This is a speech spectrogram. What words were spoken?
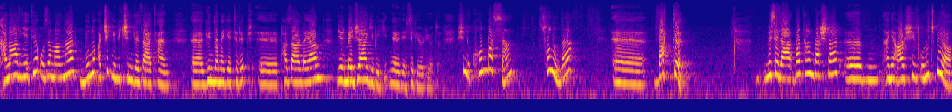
Kanal 7 o zamanlar bunu açık bir biçimde zaten e, gündeme getirip e, pazarlayan bir mecra gibi neredeyse görülüyordu. Şimdi Kombassan sonunda e, battı. Mesela vatandaşlar e, hani arşiv unutmuyor.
